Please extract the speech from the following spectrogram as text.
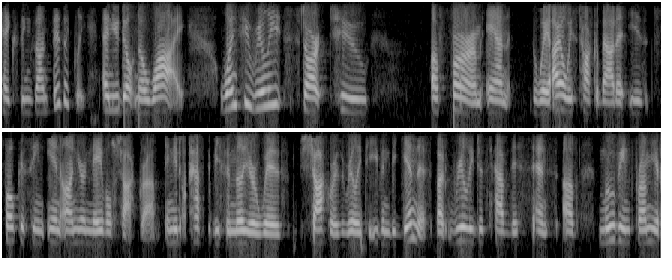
takes things on physically and you don't know why. Once you really start to affirm and the way I always talk about it is focusing in on your navel chakra. And you don't have to be familiar with chakras really to even begin this, but really just have this sense of moving from your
